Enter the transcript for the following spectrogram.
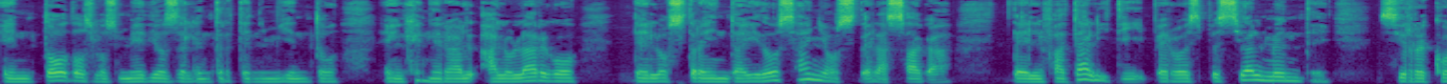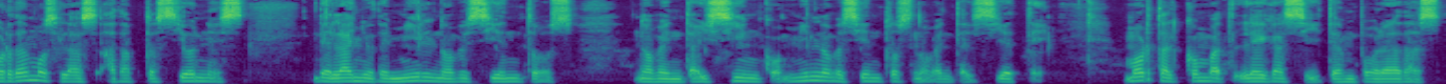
en todos los medios del entretenimiento en general a lo largo de los 32 años de la saga del Fatality, pero especialmente si recordamos las adaptaciones del año de 1995, 1997 Mortal Kombat Legacy temporadas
